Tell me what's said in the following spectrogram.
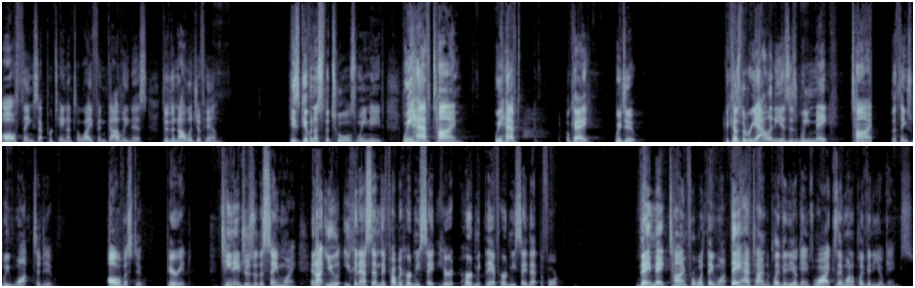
all things that pertain unto life and godliness through the knowledge of him. He's given us the tools we need. We have time. We have time. Okay? We do. Because the reality is is we make time for the things we want to do. All of us do. Period. Teenagers are the same way. And I, you, you can ask them, they've probably heard me say, hear, heard me, they have heard me say that before. They make time for what they want. They have time to play video games. Why? Because they want to play video games.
